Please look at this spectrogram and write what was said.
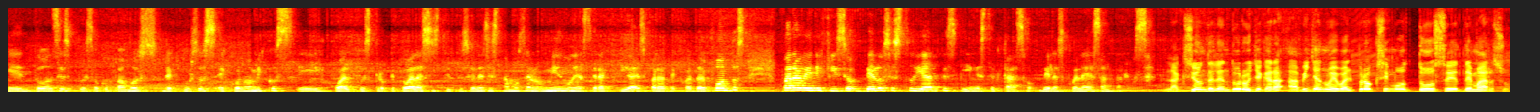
Entonces, pues ocupamos recursos económicos, el cual pues creo que todas las instituciones estamos en lo mismo de hacer actividades para recaudar fondos para beneficio de los estudiantes y en este caso de la Escuela de Santa Rosa. La acción del enduro llegará a Villanueva el próximo 12 de marzo.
